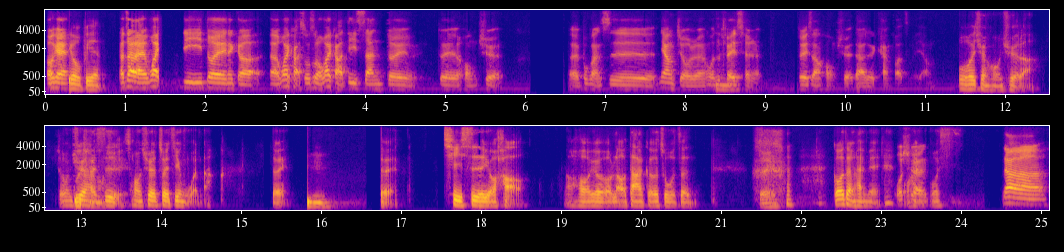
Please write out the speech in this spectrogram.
，OK，右边。那再来外第一对那个呃外卡说说外卡第三对对红雀，呃不管是酿酒人或是费城人、对上红雀，大家的看法怎么样？我会选红雀啦，红雀还选红雀。是红雀最近稳啦，嗯，对气势又好，然后又有老大哥坐镇对，，Golden 还没，我选我那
